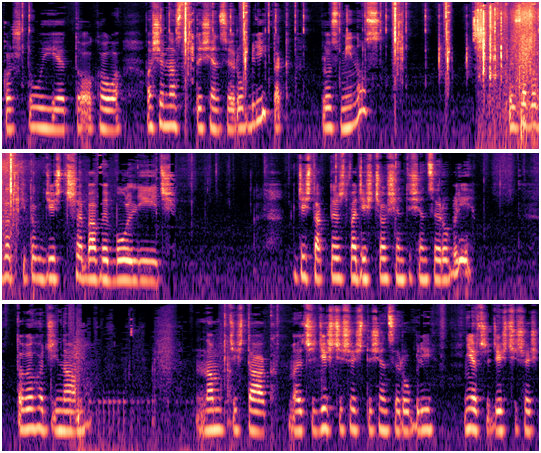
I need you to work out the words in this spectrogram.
kosztuje to około 18 tysięcy rubli, tak plus minus. Za dodatki to gdzieś trzeba wybulić gdzieś tak też 28 tysięcy rubli. To wychodzi nam nam gdzieś tak 36 tysięcy rubli. Nie 36,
